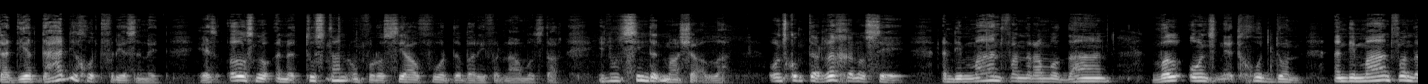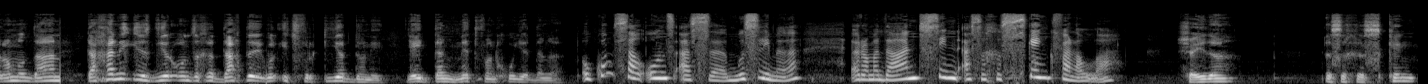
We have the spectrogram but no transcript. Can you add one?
Dat deur daardie Godvreesenheid is ons nou in 'n toestand om vir onsself voor te berei vir Namedsdag. En ons sien dit mashallah. Ons kom terug en ons sê in die maand van Ramadan wil ons net goed doen. In die maand van Ramadan, dan gaan nie eens deur ons gedagte ek wil iets verkeerd doen nie. Jy dink net van goeie dinge. Hoekom sal ons as uh, moslime Ramadan sien as 'n geskenk van Allah? Shaida is 'n geskenk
